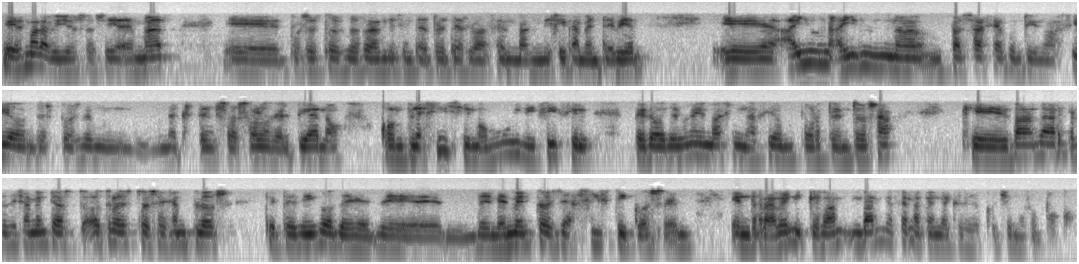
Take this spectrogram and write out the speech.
Es maravilloso, sí. Además, eh, pues estos dos grandes intérpretes lo hacen magníficamente bien. Eh, hay un hay un pasaje a continuación, después de un, extenso solo del piano, complejísimo, muy difícil, pero de una imaginación portentosa, que va a dar precisamente otro de estos ejemplos que te digo de, elementos jazzísticos en, en Ravel y que van, van a hacer la pena que los escuchemos un poco.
